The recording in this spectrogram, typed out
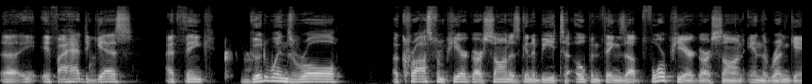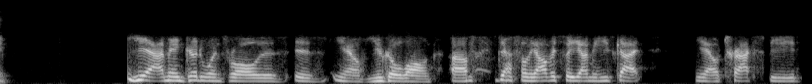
uh, if I had to guess, I think Goodwin's role across from Pierre Garcon is going to be to open things up for Pierre Garcon in the run game. Yeah, I mean Goodwin's role is is you know you go long. Um, definitely, obviously, I mean he's got you know track speed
